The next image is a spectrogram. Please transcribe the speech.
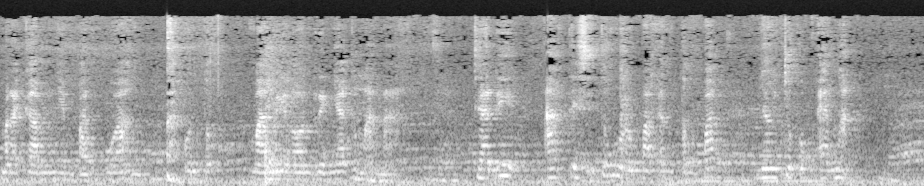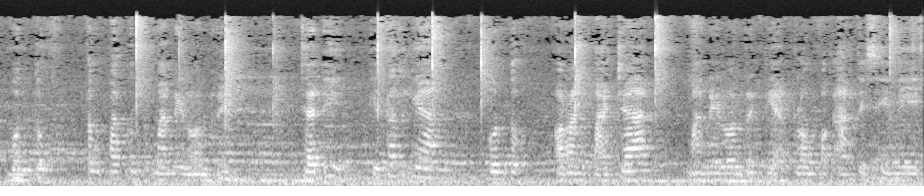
mereka menyimpan uang untuk money launderingnya ke mana. Jadi artis itu merupakan tempat yang cukup enak untuk tempat untuk money laundering. Jadi kita lihat untuk orang pajak money laundering dia kelompok artis ini.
